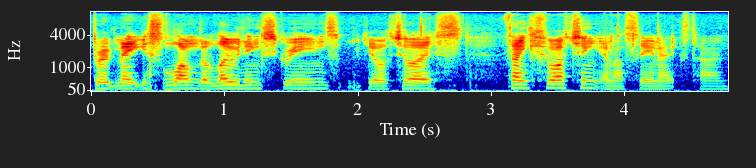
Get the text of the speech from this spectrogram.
but it makes longer loading screens, your choice. Thank you for watching and I'll see you next time.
